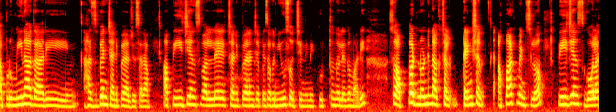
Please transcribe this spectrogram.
అప్పుడు మీనా గారి హస్బెండ్ చనిపోయారు చూసారా? ఆ పీజియన్స్ వల్లే చనిపోయారని చెప్పేసి ఒక న్యూస్ వచ్చింది. మీకు గుర్తుందో లేదో మరి. సో అప్పటి నుండి నాకు చాలా టెన్షన్. అపార్ట్మెంట్స్లో పీజియన్స్ గోలా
